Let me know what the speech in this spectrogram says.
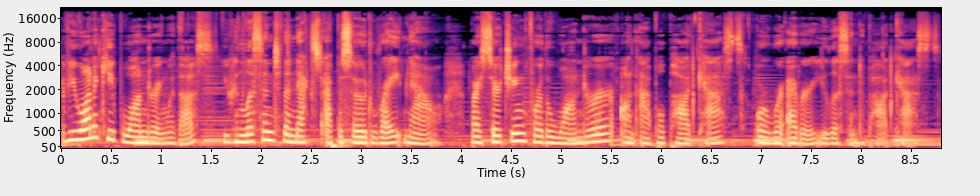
If you want to keep wandering with us, you can listen to the next episode right now by searching for The Wanderer on Apple Podcasts or wherever you listen to podcasts.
